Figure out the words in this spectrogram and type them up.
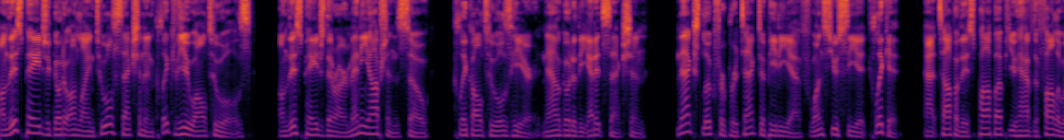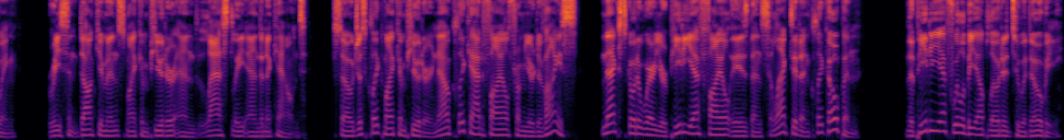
On this page, go to Online Tools section and click View All Tools. On this page, there are many options, so click All Tools here. Now go to the Edit section. Next, look for Protect a PDF. Once you see it, click it. At top of this pop-up, you have the following. Recent documents, my computer, and lastly, and an account. So just click My Computer. Now click Add File from your device. Next, go to where your PDF file is, then select it and click Open. The PDF will be uploaded to Adobe.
